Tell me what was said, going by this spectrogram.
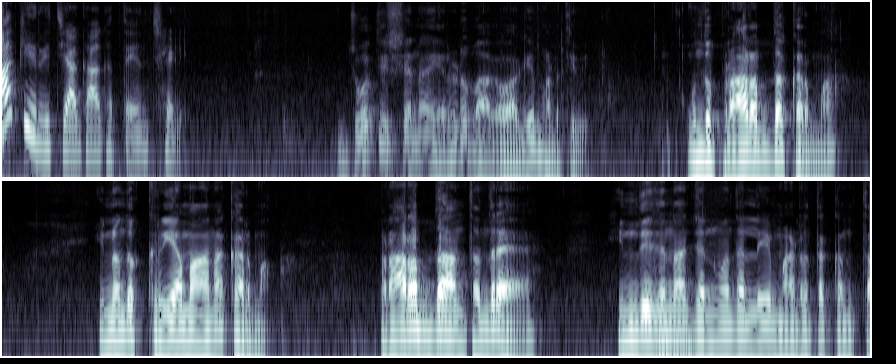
ಯಾಕೆ ಈ ರೀತಿಯಾಗಿ ಆಗತ್ತೆ ಅಂತ ಹೇಳಿ. ಜ್ಯೋತಿಷ್ಯನ ಎರಡು ಭಾಗವಾಗಿ ಮಾಡ್ತೀವಿ. ಒಂದು ಪ್ರಾರಬ್ಧ ಕರ್ಮ, ಇನ್ನೊಂದು ಕ್ರಿಯಮಾನ ಕರ್ಮ. ಪ್ರಾರಬ್ಧ ಅಂತಂದರೆ ಹಿಂದಿನ ಜನ್ಮದಲ್ಲಿ ಮಾಡಿರ್ತಕ್ಕಂಥ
